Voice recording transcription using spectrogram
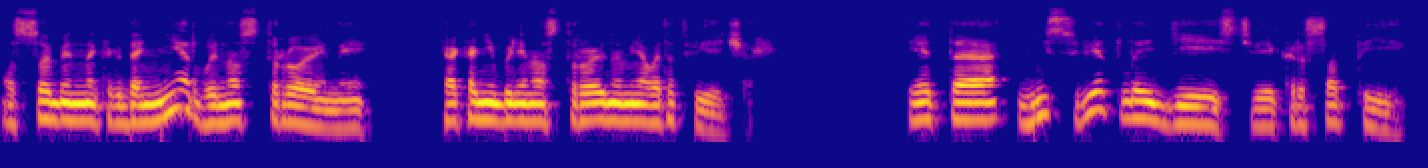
особенно когда нервы настроены, как они были настроены у меня в этот вечер. Это не светлое действие красоты,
